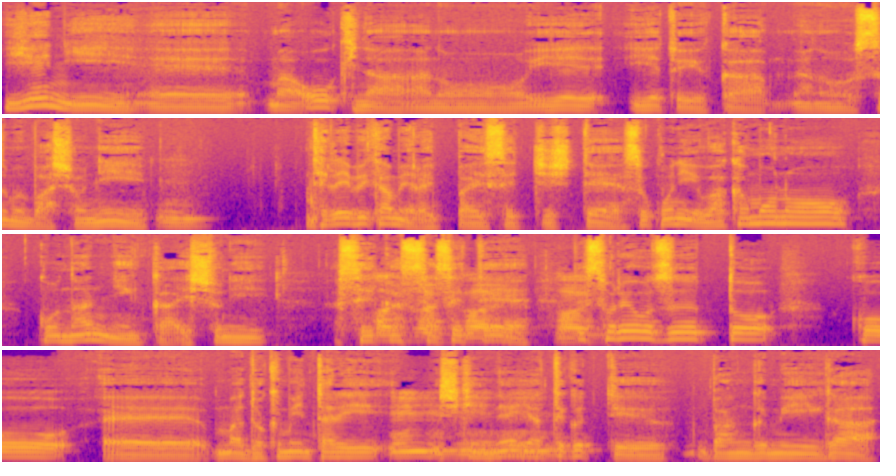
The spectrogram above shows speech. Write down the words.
家に、えーまあ、大きなあの家家というかあの住む場所に、うんテレビカメラいっぱい設置してそこに若者をこう何人か一緒に生活させてでそれをずっとこう、えーまあ、ドキュメンタリー式にね、やっていくっていう番組が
